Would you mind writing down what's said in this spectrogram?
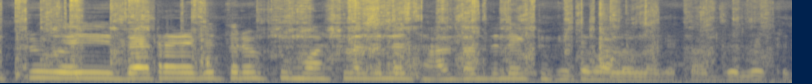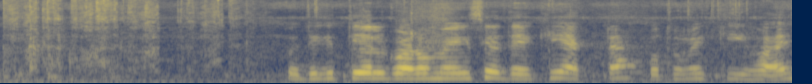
একটু এই ব্যাটারের ভিতরে একটু মশলা দিলে ঝালটা দিলে একটু খেতে ভালো লাগে তার জন্য একটু দিই। ওইদিকে তেল গরম হয়ে গেছে দেখি একটা প্রথমে কি হয়।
